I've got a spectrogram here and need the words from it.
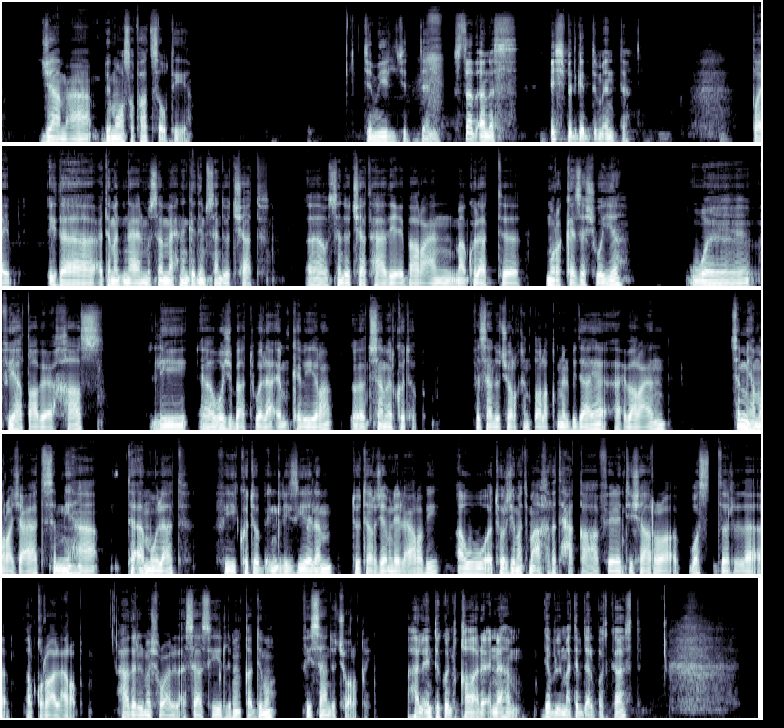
جامعة بمواصفات صوتية. جميل جدا. أستاذ أنس إيش بتقدم أنت؟ طيب إذا اعتمدنا على المسمى إحنا نقدم ساندويتشات. آه، والساندويتشات هذه عبارة عن مأكولات مركزة شوية وفيها طابع خاص لوجبات ولائم كبيرة آه، تسمى الكتب. فساندويتش ورق انطلق من البداية عبارة عن سميها مراجعات سميها تأملات في كتب إنجليزية لم تترجم للعربي أو ترجمت ما أخذت حقها في الانتشار وسط القراء العرب. هذا المشروع الأساسي اللي بنقدمه في ساندويتش ورقي. هل أنت كنت قارئ نهم قبل ما تبدأ البودكاست؟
